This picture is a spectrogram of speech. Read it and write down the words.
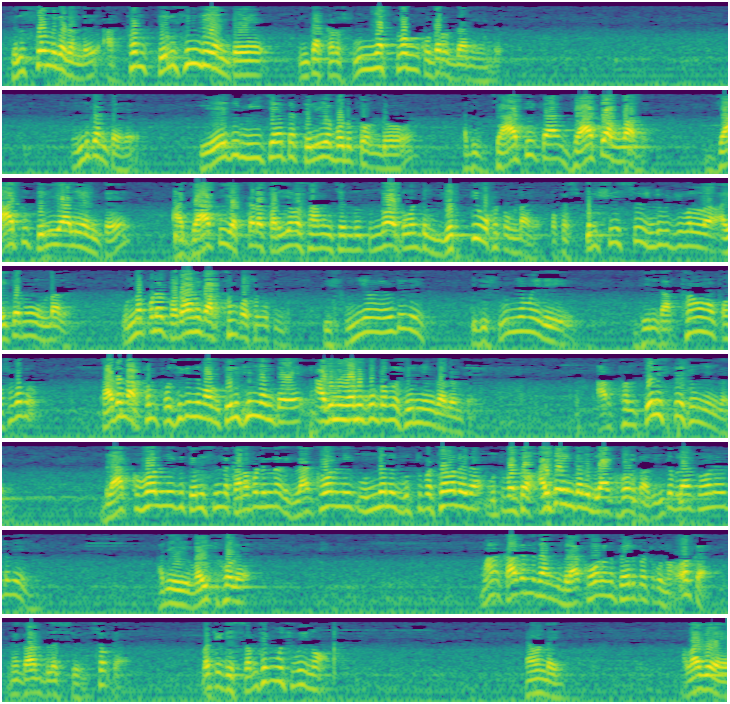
తెలుస్తోంది కదండి. అర్థం తెలిసింది అంటే ఇంకా అక్కడ శూన్యత్వం కుదరదు దాని ముందు. ఎందుకంటే ఏది మీ చేత తెలియబడుతోందో అది జాతి జాతి అవ్వాలి. జాతి తెలియాలి అంటే ఆ జాతి ఎక్కడ పర్యవసానం చెందుతుందో అటువంటి వ్యక్తి ఒకటి ఉండాలి. ఒక స్పీషీస్ ఇండివిజువల్ ఐటము ఉండాలి. ఉన్నప్పుడే పదానికి అర్థం పొసగుతుంది. ఈ శూన్యం ఏమిటిది? ఇది శూన్యం ఇది. దీనికి అర్థం పొసగదు. కాదండి అర్థం పొసిగింది మాకు తెలిసిందంటే అది నువ్వు అనుకుంటున్న శూన్యం కాదంటే. అర్థం తెలిస్తే శూన్యం కాదు. బ్లాక్ హోల్ నీకు తెలిసింది కనపడింది అది బ్లాక్ హోల్ నీకు ఉందని గుర్తుపట్టావా లేదా? గుర్తుపట్టావు. అయితే ఇంకా అది బ్లాక్ హోల్ కాదు. ఇంకా బ్లాక్ హోల్ ఏమిటది? అది వైట్ హోలే. మనం కాదండి దానికి బ్లాక్ హోల్ అని పేరు పెట్టుకున్నాం. Okay may God bless you it's okay but it is something which we know ఏమండి? అలాగే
